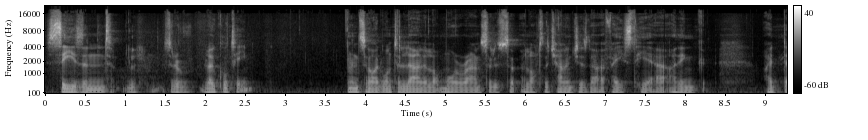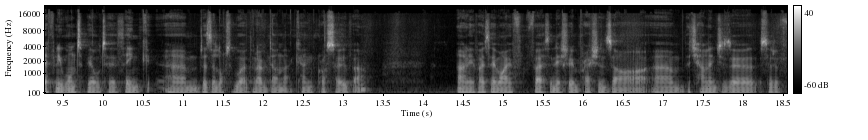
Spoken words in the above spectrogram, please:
seasoned sort of local team. And so I'd want to learn a lot more around sort of a lot of the challenges that are faced here. I think I definitely want to be able to think um, there's a lot of work that I've done that can cross over. And if I say my first initial impressions are um, the challenges are sort of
